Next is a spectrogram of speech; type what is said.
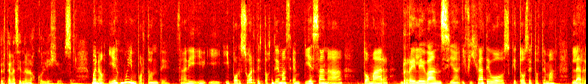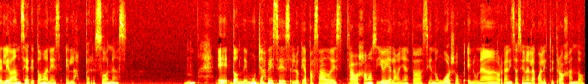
Lo están haciendo en los colegios. Bueno, y es muy importante, y, por suerte estos temas empiezan a tomar relevancia. Y fíjate vos que todos estos temas, la relevancia que toman es en las personas. Eh, donde muchas veces lo que ha pasado es, trabajamos, y hoy a la mañana estaba haciendo un workshop en una organización en la cual estoy trabajando,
